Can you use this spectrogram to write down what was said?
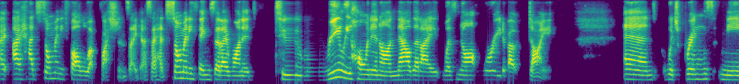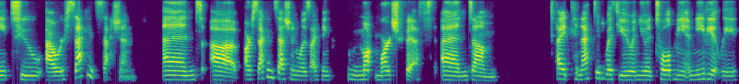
I, I had so many follow up questions, I guess. I had so many things that I wanted to really hone in on now that I was not worried about dying. And which brings me to our second session. And uh, our second session was, I think, Mar- March 5th. And um, I had connected with you, and you had told me immediately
